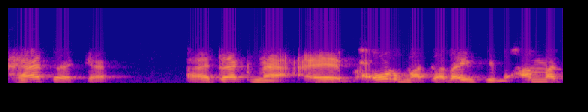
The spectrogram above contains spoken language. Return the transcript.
هتك هتكنا آه، حرمة بيت محمد.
